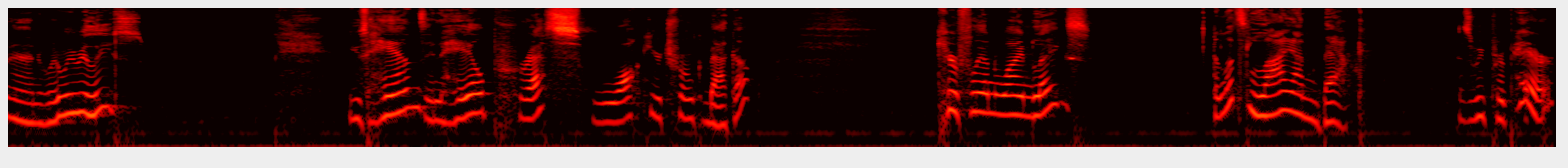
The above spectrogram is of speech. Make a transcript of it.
And when we release, use hands, inhale, press, walk your trunk back up. Carefully unwind legs. And let's lie on back as we prepare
